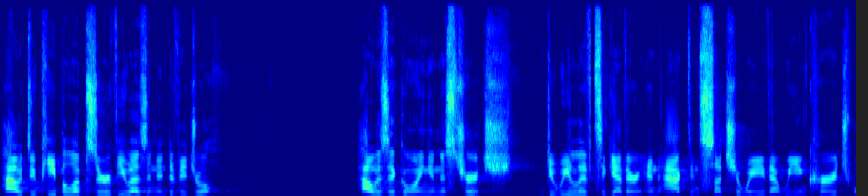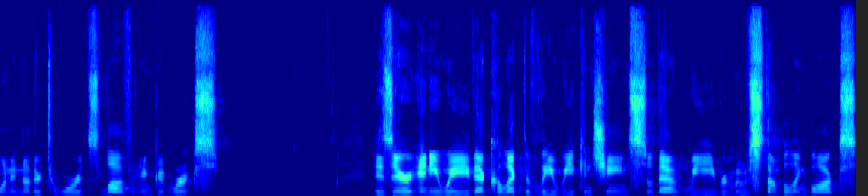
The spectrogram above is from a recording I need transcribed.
How do people observe you as an individual? How is it going in this church? Do we live together and act in such a way that we encourage one another towards love and good works? Is there any way that collectively we can change so that we remove stumbling blocks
